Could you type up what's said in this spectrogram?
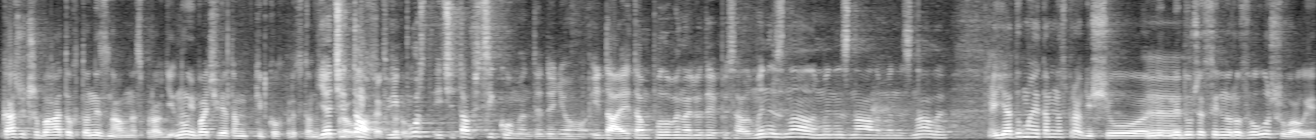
кажуть, що багато хто не знав насправді. Ну і бачив я там кількох представників я правого читав сектору. твій пост і читав всі коменти до нього. І да, і там половина людей писали: ми не знали, ми не знали, ми не знали. Я думаю, там насправді, що не, Е. не дуже сильно розголошували.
